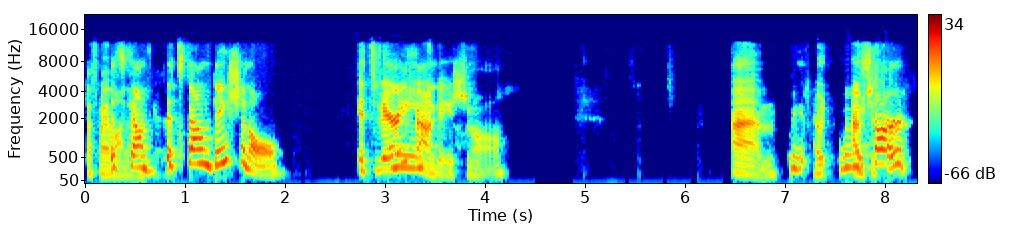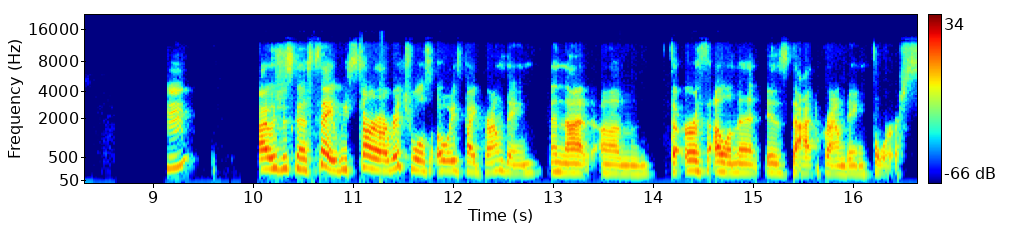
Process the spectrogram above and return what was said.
that's my. It's found. It's foundational. It's very I mean, foundational. Um, we, we start. Just, hmm. I was just going to say we start our rituals always by grounding, and that um, the earth element is that grounding force.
